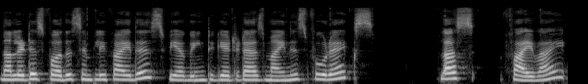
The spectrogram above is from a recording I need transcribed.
Now let us further simplify this. We are going to get it as minus 4x plus 5y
